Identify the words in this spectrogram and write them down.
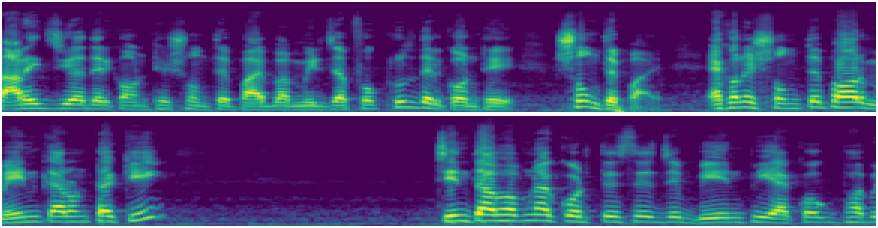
তারেক জিয়াদের কণ্ঠে শুনতে পায় বা মির্জা ফখরুলদের কণ্ঠে শুনতে পায়। এখন এই শুনতে পাওয়ার মেইন কারণটা কি? চিন্তা ভাবনা করতেছে যে বিএনপি এককভাবে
